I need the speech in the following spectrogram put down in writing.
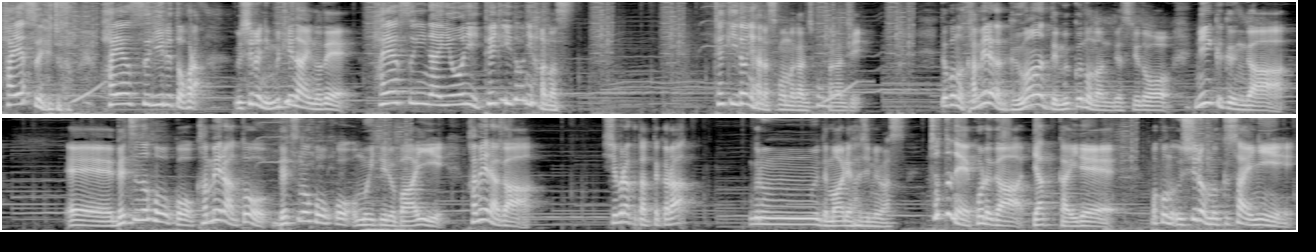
早すぎ、ちょっと、早すぎると、ほら、後ろに向けないので、早すぎないように適度に離す。適度に離す、こんな感じ、こんな感じ。で、このカメラがグワーンって向くのなんですけど、リンク君が、えー別の方向、カメラと別の方向を向いている場合、カメラがしばらく経ってから、ぐるーんって回り始めます。ちょっとね、これが厄介で、まあ、この後ろ向く際に、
